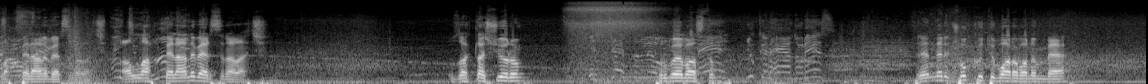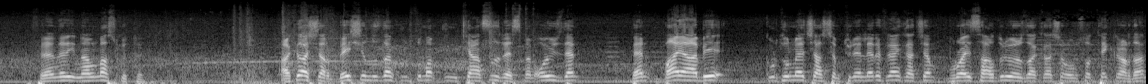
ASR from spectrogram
Allah belanı versin araç. Allah belanı versin araç. Uzaklaşıyorum. Turboya bastım. Frenleri çok kötü bu arabanın be. Frenleri inanılmaz kötü. Arkadaşlar 5 yıldızdan kurtulmam imkansız resmen. O yüzden ben bayağı bir kurtulmaya çalışacağım. Tünelleri falan kaçacağım. Burayı sardırıyoruz arkadaşlar. Ondan sonra tekrardan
